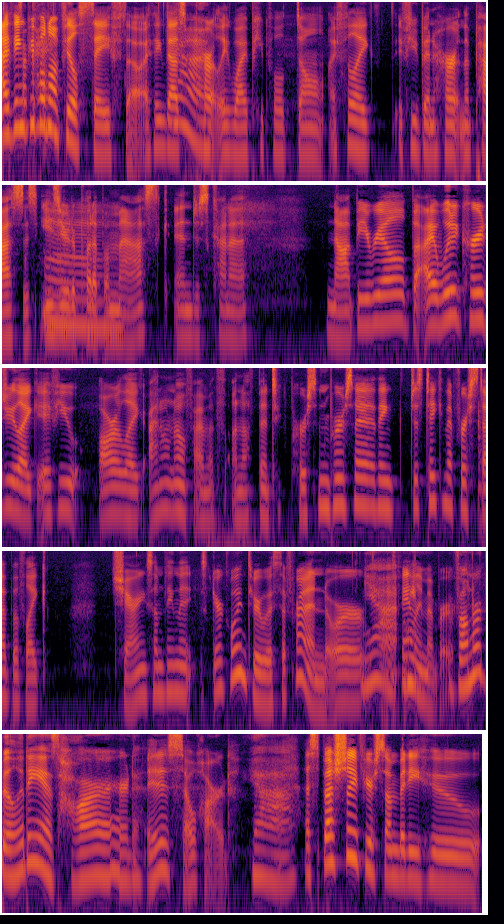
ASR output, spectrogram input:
I think people don't feel safe though. I think that's yeah. partly why people don't. I feel like if you've been hurt in the past, it's easier mm. to put up a mm. mask and just kind of not be real. But I would encourage you, like, if you are like, I don't know if I'm an authentic person per se. I think just taking the first step of like, sharing something that you're going through with a friend or yeah, family I mean, member. Vulnerability is hard. It is so hard. Yeah. Especially if you're somebody who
